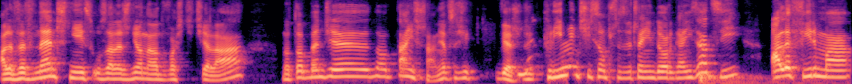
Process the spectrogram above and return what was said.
ale wewnętrznie jest uzależniona od właściciela, no to będzie no, tańsza. Nie? W sensie, wiesz, mhm. klienci są przyzwyczajeni do organizacji, ale firma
